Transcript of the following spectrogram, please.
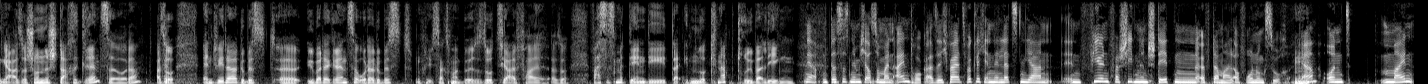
Ja, also schon eine starre Grenze, oder? Also entweder du bist äh, über der Grenze oder du bist, ich sag's mal böse, Sozialfall. Also was ist mit denen, die da eben nur knapp drüber liegen? Ja, und das ist nämlich auch so mein Eindruck. Also ich war jetzt wirklich in den letzten Jahren in vielen verschiedenen Städten öfter mal auf Wohnungssuche. Mhm. Ja? Und mein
